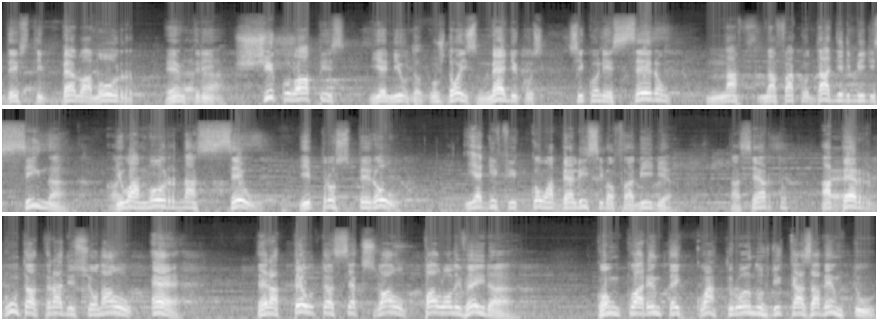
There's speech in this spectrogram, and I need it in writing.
deste belo amor entre Aham. Chico Lopes e Enilda. Os dois médicos se conheceram na, na faculdade de medicina e o amor nasceu e prosperou e edificou uma belíssima família. Tá certo? A pergunta tradicional é: terapeuta sexual Paulo Oliveira, com 44 anos de casamento,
